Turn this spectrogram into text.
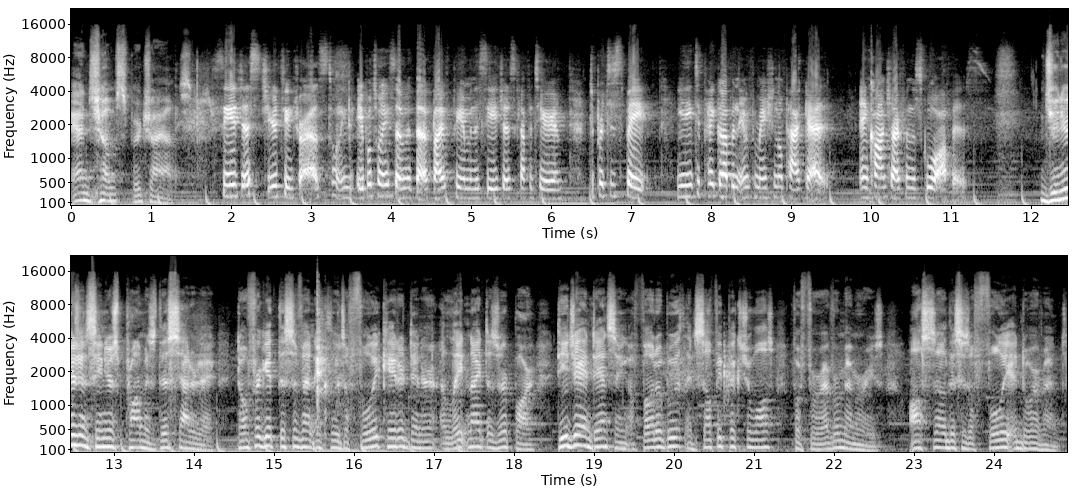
and jumps for tryouts. CHS Cheer Team tryouts 20, April 27th at 5 p.m. in the CHS cafeteria. To participate, you need to pick up an informational packet and contract from the school office. Juniors and seniors prom is this Saturday. Don't forget this event includes a fully catered dinner, a late night dessert bar, DJ and dancing, a photo booth, and selfie picture walls for forever memories. Also, this is a fully indoor event.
